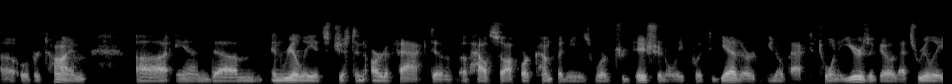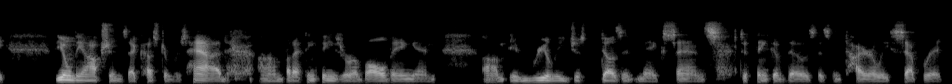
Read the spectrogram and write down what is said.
uh, over time uh, and um, and really, it's just an artifact of, of how software companies were traditionally put together. You know, back to 20 years ago, that's really the only options that customers had. Um, but I think things are evolving, and um, it really just doesn't make sense to think of those as entirely separate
